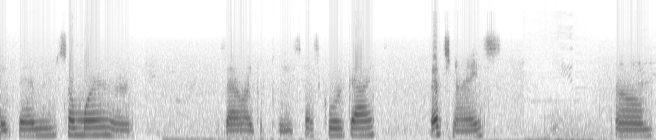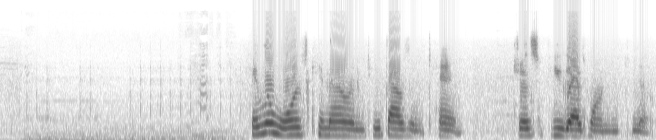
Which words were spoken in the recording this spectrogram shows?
take them somewhere, or is that like a police escort guy? That's nice. Um, Halo Wars came out in 2010. Just if you guys wanted to know.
